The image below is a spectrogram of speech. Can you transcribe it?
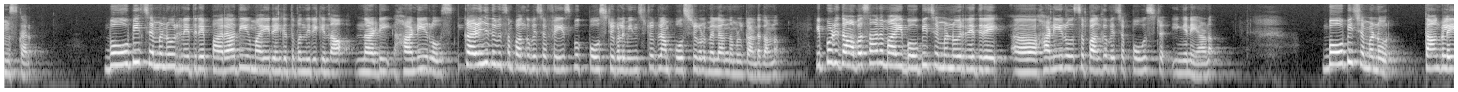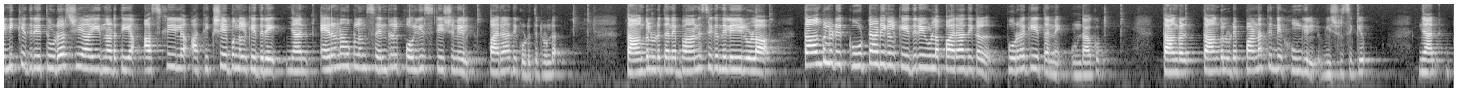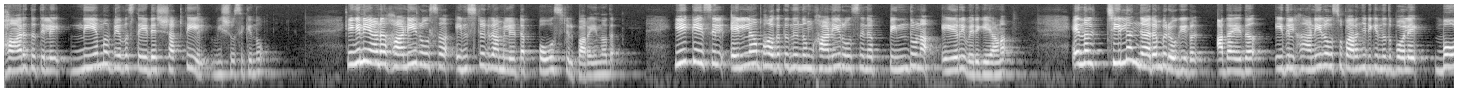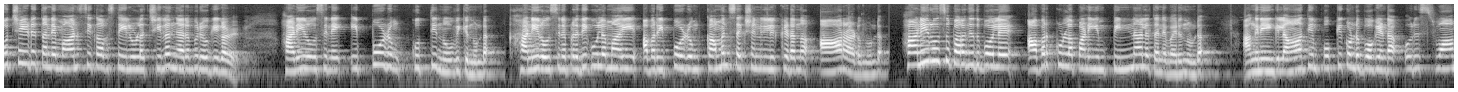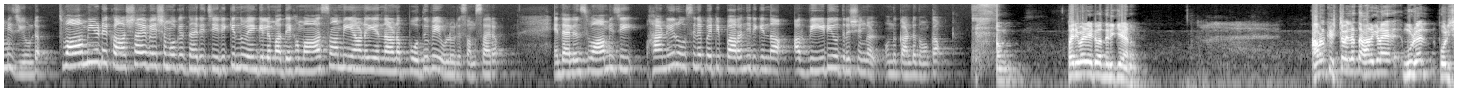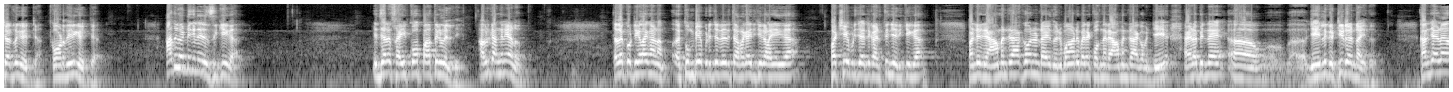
നമസ്കാരം. ബോബി ചെമ്മണൂരിനെതിരെ പരാതിയുമായി രംഗത്ത് വന്നിരിക്കുന്ന നടി ഹണി റോസ് കഴിഞ്ഞ ദിവസം പങ്കുവച്ച ഫേസ്ബുക്ക് പോസ്റ്റുകളും ഇൻസ്റ്റഗ്രാം പോസ്റ്റുകളും എല്ലാം നമ്മൾ കണ്ടതാണ്. ഇപ്പോഴിത് അവസാനമായി ബോബി ചെമ്മണ്ണൂരിനെതിരെ ഹണി റോസ് പങ്കുവച്ച പോസ്റ്റ് ഇങ്ങനെയാണ്. ബോബി ചെമ്മണ്ണൂർ താങ്കൾ എനിക്കെതിരെ തുടർച്ചയായി നടത്തിയ അശ്ലീല അധിക്ഷേപങ്ങൾക്കെതിരെ ഞാൻ എറണാകുളം സെൻട്രൽ പോലീസ് സ്റ്റേഷനിൽ പരാതി കൊടുത്തിട്ടുണ്ട്. താങ്കളുടെ തന്നെ മാനസിക നിലയിലുള്ള താങ്കളുടെ കൂട്ടാളികൾക്കെതിരെയുള്ള പരാതികൾ പുറകെ തന്നെ ഉണ്ടാകും. താങ്കൾ താങ്കളുടെ പണത്തിന്റെ ഹുങ്കിൽ വിശ്വസിക്കും. ഞാൻ ഭാരതത്തിലെ നിയമവ്യവസ്ഥയുടെ ശക്തിയിൽ വിശ്വസിക്കുന്നു. ഇങ്ങനെയാണ് ഹണി റോസ് ഇൻസ്റ്റഗ്രാമിലിട്ട പോസ്റ്റിൽ പറയുന്നത്. ഈ കേസിൽ എല്ലാ ഭാഗത്തു നിന്നും ഹണി റോസിന് പിന്തുണ ഏറി വരികയാണ്. എന്നാൽ ചില ഞരമ്പ് രോഗികൾ അതായത് ഇതിൽ ഹണി റോസ് പറഞ്ഞിരിക്കുന്നത് പോലെ ബോച്ചയുടെ തന്റെ മാനസികാവസ്ഥയിലുള്ള ചില ഞരമ്പ് രോഗികൾ ഹണി റോസിനെ ഇപ്പോഴും കുത്തി നോവിക്കുന്നുണ്ട്. ഹണി റോസിന് പ്രതികൂലമായി അവർ ഇപ്പോഴും കമന്റ് സെക്ഷനിൽ കിടന്ന് ആറാടുന്നുണ്ട്. ഹണി റോസ് പറഞ്ഞതുപോലെ അവർക്കുള്ള പണിയും പിന്നാലെ തന്നെ വരുന്നുണ്ട്. അങ്ങനെയെങ്കിൽ ആദ്യം പൊക്കിക്കൊണ്ടു പോകേണ്ട ഒരു സ്വാമിജിയുണ്ട്. സ്വാമിയുടെ കാഷായ വേഷമൊക്കെ ധരിച്ചിരിക്കുന്നുവെങ്കിലും അദ്ദേഹം ആസാമിയാണ് എന്നാണ് പൊതുവെയുള്ളൊരു സംസാരം. എന്തായാലും സ്വാമിജി ഹണി റോസിനെ പറ്റി പറഞ്ഞിരിക്കുന്ന ആ വീഡിയോ ദൃശ്യങ്ങൾ ഒന്ന് കണ്ടു നോക്കാം പരിപാടിയായിട്ട് വന്നിരിക്കുകയാണ്. അവൾക്ക് ഇഷ്ടമില്ലാത്ത ആളുകളെ മുഴുവൻ പോലീസ് സ്റ്റേഷനിൽ കയറ്റുക കോടതിയിൽ കയറ്റുക. അത് കണ്ടിങ്ങനെ രസിക്കുക. ചില സൈക്കോപാത്തുകളില്ലേ അവർക്ക് അങ്ങനെയാണ്. ചില കുട്ടികളെ കാണാം തുമ്പിയെ പിടിച്ചിട്ട് ചിറകരിച്ച് കളയുക പക്ഷിയെ പിടിച്ചിട്ട് കഴുത്തും ചരിക്കുക പണ്ട് രാമൻ രാഘവൻ ഉണ്ടായിരുന്നു ഒരുപാട് പേരെ കൊന്ന രാമൻ രാഘവൻ. ജയിൽ അയാളെ പിന്നെ ജയിലിൽ കെട്ടിയിടുണ്ടായത്. കാരണം അയാൾ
